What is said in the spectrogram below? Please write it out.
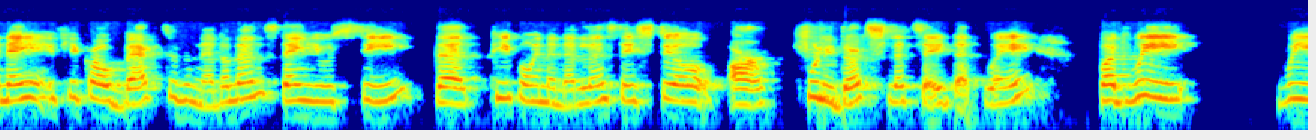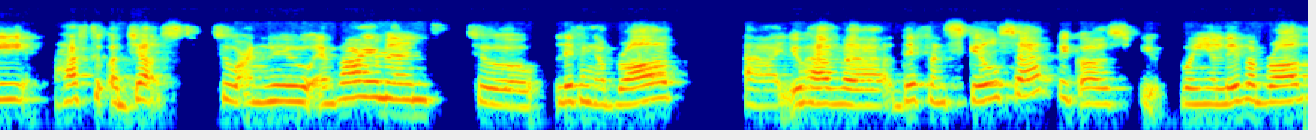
And then if you go back to the Netherlands, then you see that people in the Netherlands they still are fully Dutch, let's say it that way. But we we have to adjust to our new environment, to living abroad, uh, you have a different skill set because you, when you live abroad,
